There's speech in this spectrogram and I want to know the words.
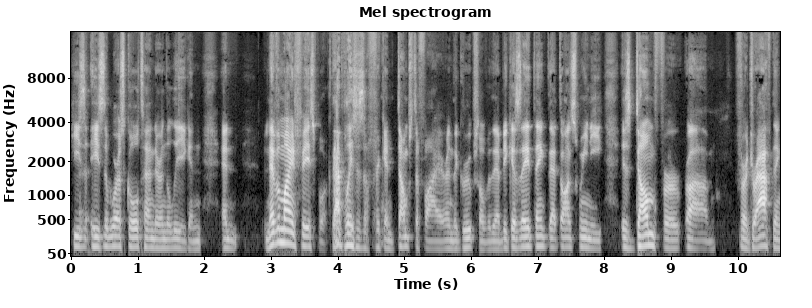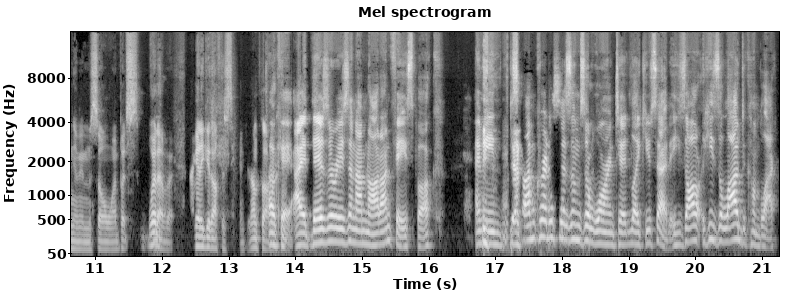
he's he's the worst goaltender in the league. And and never mind Facebook. That place is a freaking dumpster fire in the groups over there because they think that Don Sweeney is dumb for um for drafting him and so on. But whatever. I gotta get off this tangent. I'm sorry. Okay, I there's a reason I'm not on Facebook. I mean, Yeah. some criticisms are warranted, like you said. He's all he's allowed to come back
